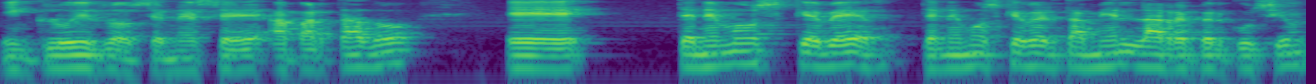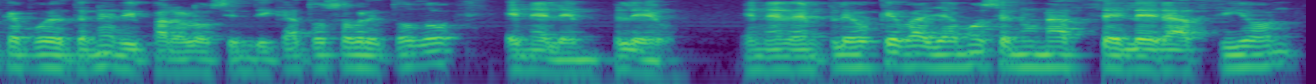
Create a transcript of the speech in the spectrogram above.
incluirlos en ese apartado. Eh, tenemos que ver, tenemos que ver también la repercusión que puede tener y para los sindicatos sobre todo en el empleo, en el empleo que vayamos en una aceleración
